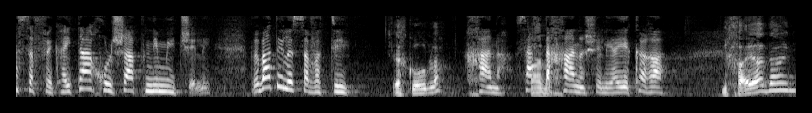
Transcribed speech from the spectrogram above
הספק, הייתה החולשה הפנימית שלי. ובאתי לסבתי. איך קוראים לה? חנה. סבתא חנה שלי, היקרה. היא חיה עדיין?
